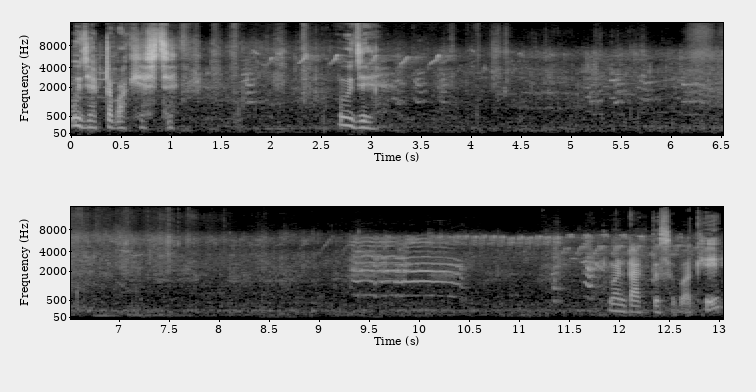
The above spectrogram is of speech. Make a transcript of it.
ওই যে একটা পাখি আসছে। ওই যে। মানে ডাকতেছে পাখি।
